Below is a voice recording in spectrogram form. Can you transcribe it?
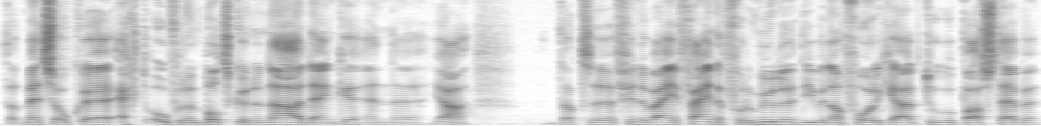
Dat mensen ook eh, echt over een bod kunnen nadenken. En ja, dat eh, vinden wij een fijne formule die we dan vorig jaar toegepast hebben.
